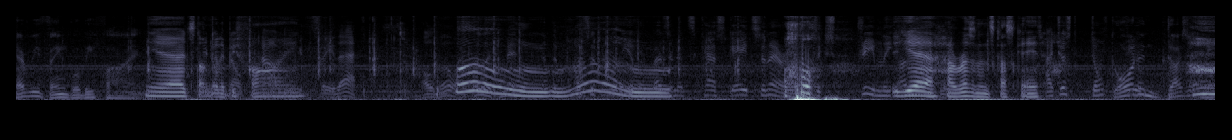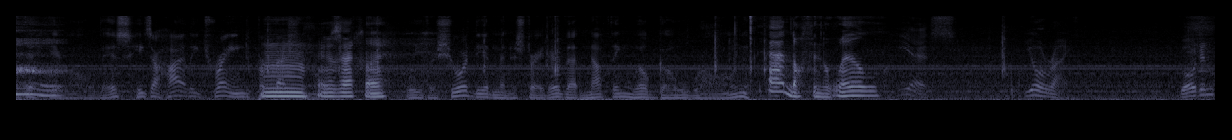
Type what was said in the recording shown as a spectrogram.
everything will be fine. Yeah, it's not gonna be know how we fine. can say that. Although I will admit that the possibility of a resonance cascade scenario Oh, is extremely Yeah, unlikely. a resonance cascade. I just don't feel Gordon doesn't need to hear all this. He's a highly trained professional. Mm, exactly. We've assured the administrator that nothing will go wrong. Yeah, nothing will. Yes, you're right. Gordon,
